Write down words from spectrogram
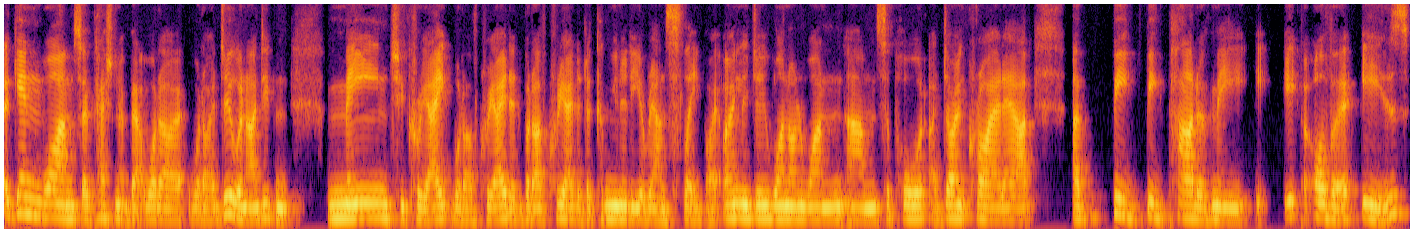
again why i'm so passionate about what i what i do and i didn't mean to create what i've created but i've created a community around sleep i only do one-on-one um, support i don't cry it out a big big part of me i- i- of it is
